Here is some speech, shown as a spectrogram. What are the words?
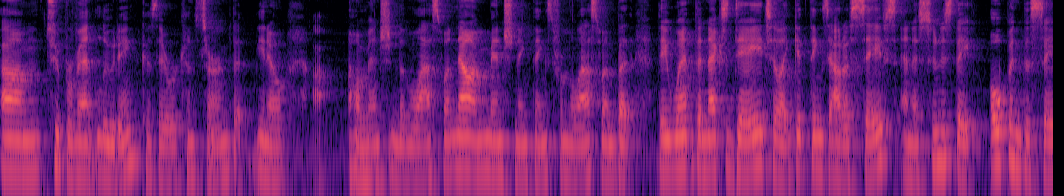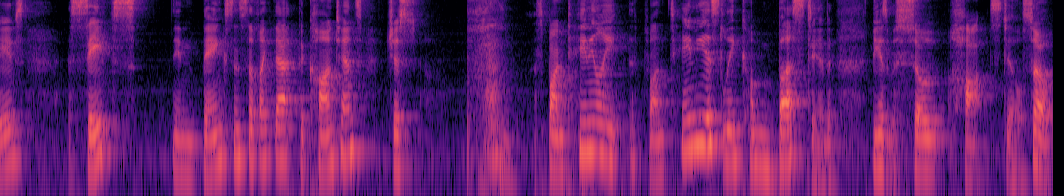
um, to prevent looting because they were concerned that you know. I- I mentioned in the last one. Now I'm mentioning things from the last one, but they went the next day to like get things out of safes, and as soon as they opened the safes, safes in banks and stuff like that, the contents just spontaneously spontaneously combusted because it was so hot still. So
